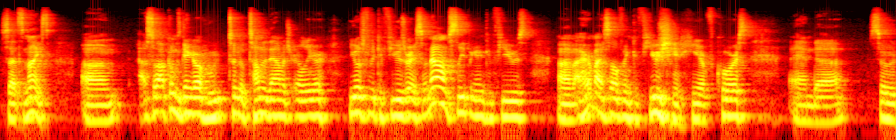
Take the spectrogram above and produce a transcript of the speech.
so that's nice. Um, so out comes Gengar, who took a ton of damage earlier. He goes for the Confuse Ray. So now I'm sleeping and confused. Um, I hurt myself in confusion here, of course. And uh, so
